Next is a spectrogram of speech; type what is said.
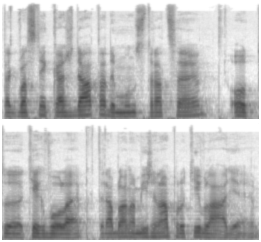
tak vlastně každá ta demonstrace od těch voleb, která byla namířená proti vládě,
